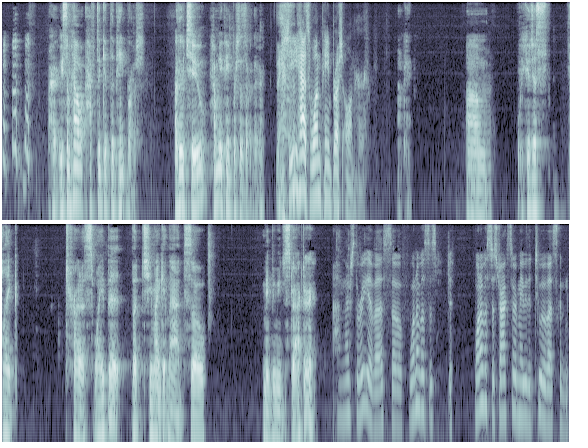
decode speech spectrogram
All right, we somehow have to get the paintbrush. Are there two? How many paintbrushes are there? She has one paintbrush on her. Okay. Um, we could just like try to swipe it, but she might get mad. So maybe we distract her. Um, there's three of us, so if one of us is if one of us distracts her, maybe the two of us can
